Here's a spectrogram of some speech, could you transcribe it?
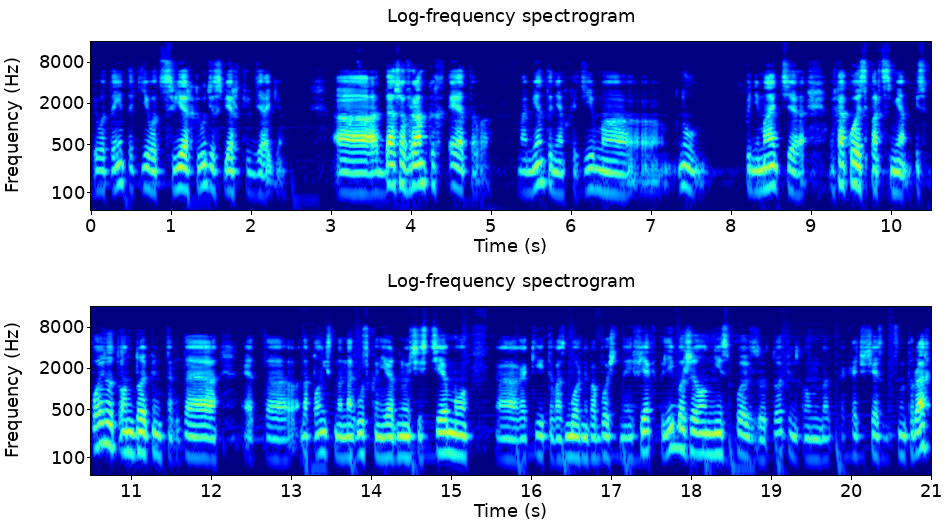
и вот они такие вот сверхлюди, сверхтрудяги. А, даже в рамках этого момента необходимо ну, понимать, э, какой спортсмен. Использует он допинг, тогда это дополнительная нагрузка на нервную систему, э, какие-то возможные побочные эффекты, либо же он не использует допинг, он как часть в натурах,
